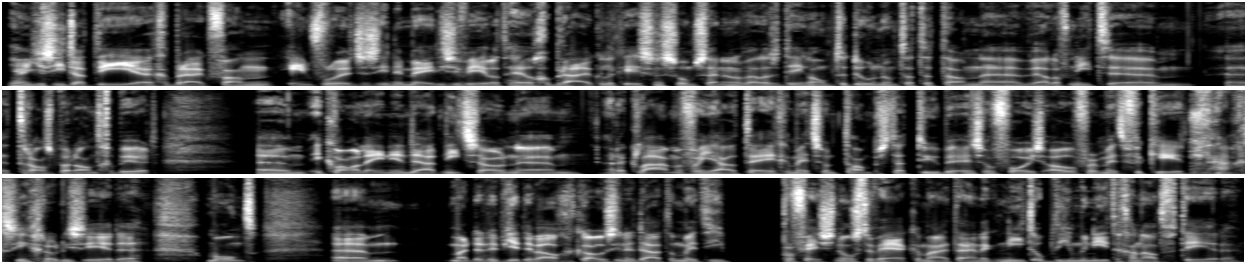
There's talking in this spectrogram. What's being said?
Ja, je ziet dat die uh, gebruik van influencers in de medische wereld heel gebruikelijk is. En soms zijn er nog wel eens dingen om te doen, omdat het dan wel of niet ehm, transparant gebeurt. Um, ik kwam alleen inderdaad niet zo'n um, reclame van jou tegen met zo'n tube en zo'n voice-over met verkeerd nagesynchroniseerde mond. maar dan heb je er wel gekozen inderdaad om met die professionals te werken, maar uiteindelijk niet op die manier te gaan adverteren.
